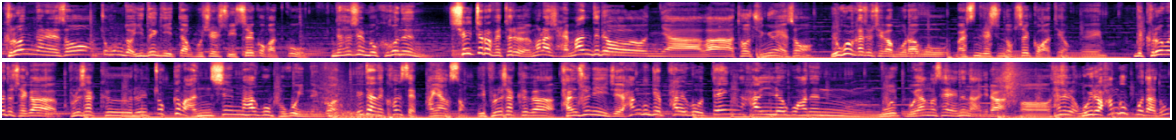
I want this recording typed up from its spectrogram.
그런 면에서 조금 더 이득이 있다고 보실 수 있을 것 같고 근데 사실 뭐 그거는 실제로 배터리를 얼마나 잘 만들었냐가 더 중요해서 요걸 가지고 제가 뭐라고 말씀드릴 수는 없을 것 같아요. 예. 근데 그럼에도 제가 블루샤크를 조금 안심하고 보고 있는 건 일단은 컨셉, 방향성. 이 블루샤크가 단순히 이제 한국에 팔고 땡 하려고 하는 모, 모양새는 아니라 어, 사실 오히려 한국보다도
